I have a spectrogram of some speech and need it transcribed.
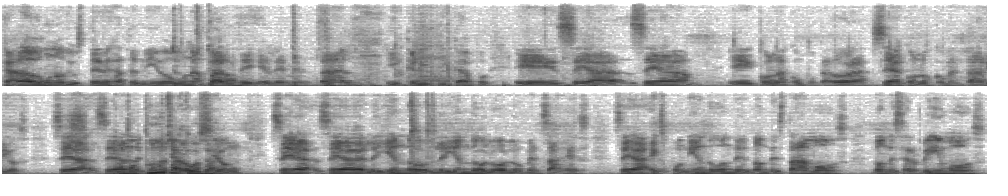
Cada uno de ustedes ha tenido una parte elemental y crítica, eh, sea, sea eh, con la computadora, sea con los comentarios, sea, sea con la cosas. Sea, sea leyendo, leyendo lo- los mensajes, sea exponiendo dónde, dónde estamos, dónde servimos,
